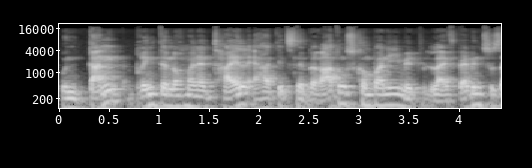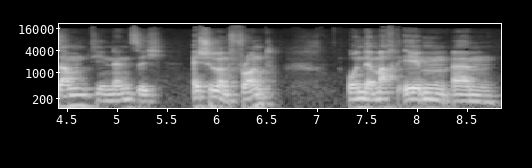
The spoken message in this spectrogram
Und dann bringt er nochmal einen Teil. Er hat jetzt eine Beratungskompanie mit Live Babin zusammen, die nennt sich Echelon Front. Und er macht eben ähm,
